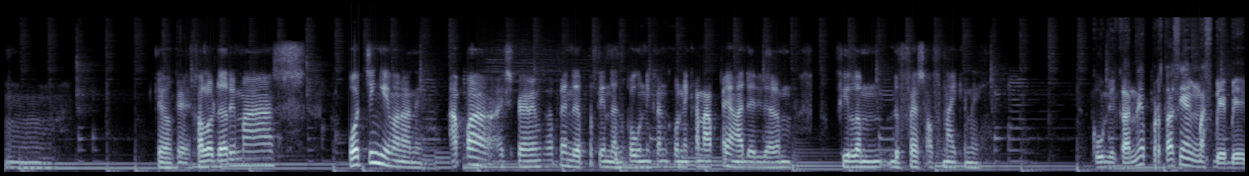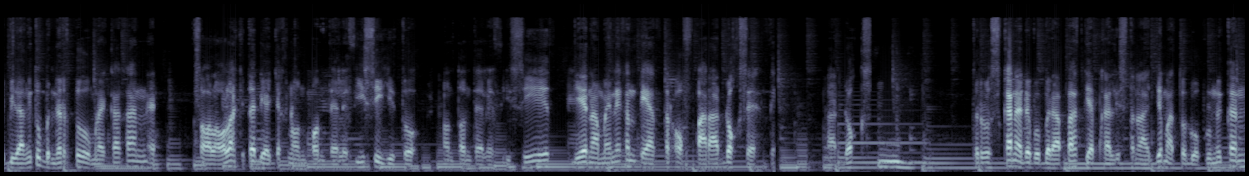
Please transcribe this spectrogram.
Hmm. Oke oke. Kalau dari Mas Watching gimana nih? Apa experience apa yang dapetin dan keunikan-keunikan apa yang ada di dalam film The Face of Night ini? keunikannya pertama sih yang Mas Bebe bilang itu bener tuh mereka kan eh, seolah-olah kita diajak nonton televisi gitu nonton televisi dia namanya kan Theater of Paradox ya Paradox Hmm. terus kan ada beberapa tiap kali setengah jam atau 20 menit kan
